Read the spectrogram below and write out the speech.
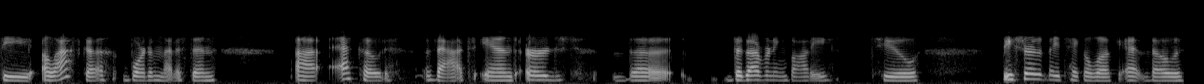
the Alaska Board of Medicine uh, echoed that and urged the the governing body to be sure that they take a look at those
